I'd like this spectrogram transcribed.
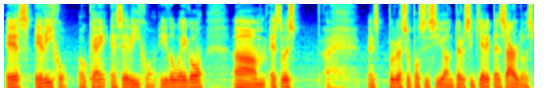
es el hijo, ¿ok? Es el hijo. Y luego, um, esto es, es pura suposición, pero si quiere pensarlo, es,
